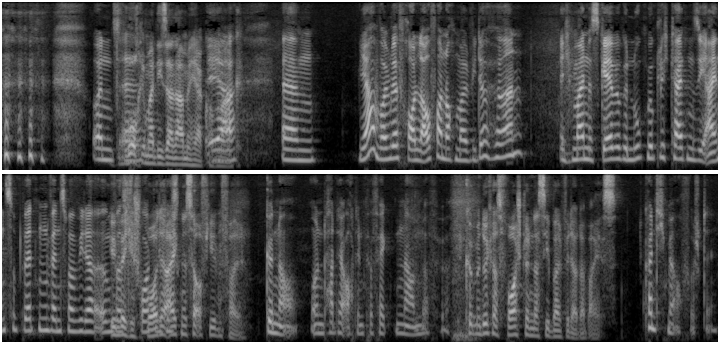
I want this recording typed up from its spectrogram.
und, Wo auch äh, immer dieser Name herkommen ja. mag. Ähm, ja, wollen wir Frau Laufer noch mal wieder hören? Ich meine, es gäbe genug Möglichkeiten, sie einzubetten, wenn es mal wieder irgendwas Irgendwelche Sportliches- Sportereignisse auf jeden Fall. Genau. Und hat ja auch den perfekten Namen dafür. Ich könnte mir durchaus vorstellen, dass sie bald wieder dabei ist. Könnte ich mir auch vorstellen.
